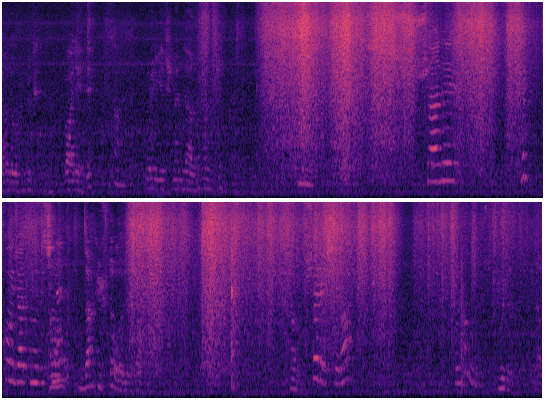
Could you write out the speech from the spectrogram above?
Daha doğrusu bir faaliyeti. Aa. Oraya yetişmem lazım. Onun için Yani ne koyacaksınız içine? daha güçlü olabilir. Bak. Tamam. Şöyle bir şey var. Uygun mu? Tamam.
